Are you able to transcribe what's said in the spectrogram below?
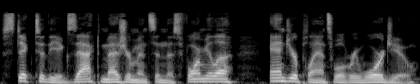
Stick to the exact measurements in this formula, and your plants will reward you.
